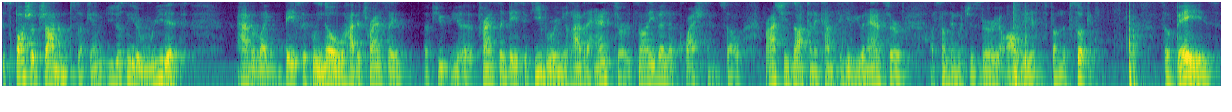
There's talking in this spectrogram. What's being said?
It's Pasha Pshan in the Psukim. You just need to read it, have it like basically know how to translate a few uh, translate basic Hebrew, and you'll have the answer. It's not even a question. So Rashi's not going to come to give you an answer of something which is very obvious from the Psukim. So Beis,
